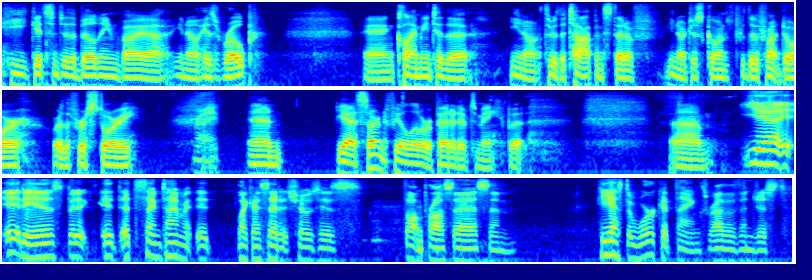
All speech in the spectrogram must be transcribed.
he gets into the building via you know his rope and climbing to the you know through the top instead of you know just going through the front door or the first story right. and yeah it's starting to feel a little repetitive to me but um, Yeah, it, it is, but it, it at the same time, it, it like I said, it shows his thought process, and he has to work at things rather than just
